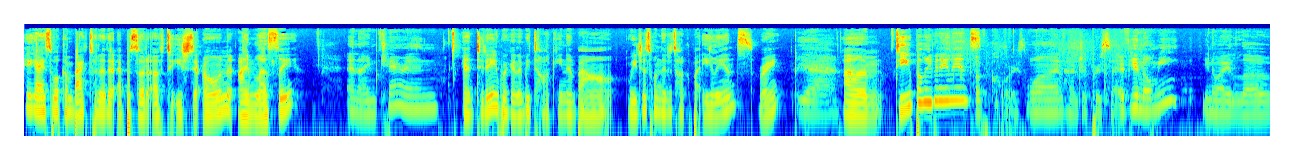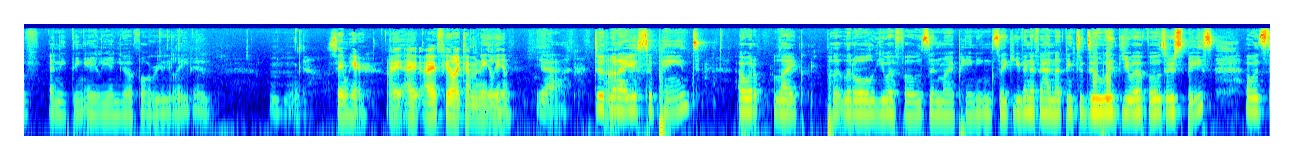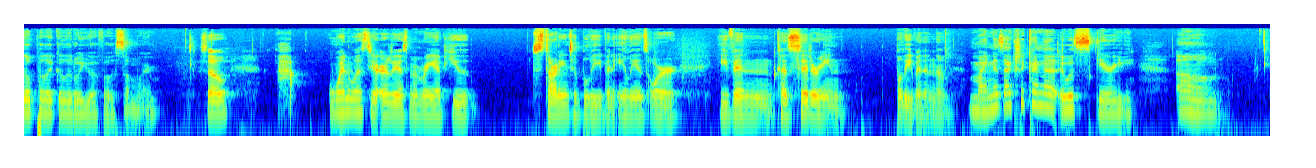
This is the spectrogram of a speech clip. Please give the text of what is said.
Hey guys, welcome back to another episode of To Each Their Own. I'm Leslie. And I'm Karen. And today we're going to be talking about, we just wanted to talk about aliens, right? Yeah. Um, do you believe in aliens? Of course, 100%. If you know me, you know I love anything alien UFO related. Mm-hmm. Same here. Yeah. I, I, I feel like I'm an alien. Yeah. Dude, when Uh. I used to paint, I would like put little UFOs in my paintings. Like even if it had nothing to do with UFOs or space, I would still put like a little UFO somewhere. So, when was your earliest memory of you starting to believe in aliens or even considering believing in them? Mine is actually kind of it was scary. Um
